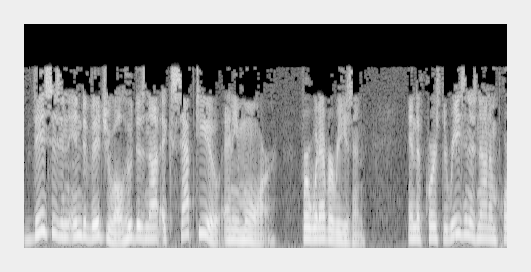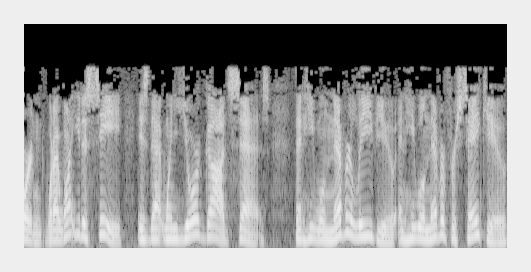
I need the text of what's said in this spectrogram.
This is an individual who does not accept you anymore for whatever reason. And of course, the reason is not important. What I want you to see is that when your God says that He will never leave you and He will never forsake you,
